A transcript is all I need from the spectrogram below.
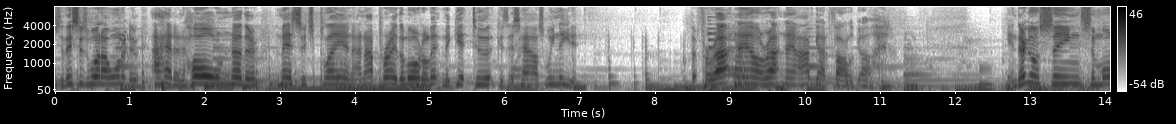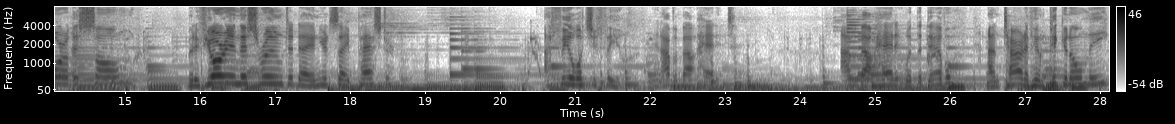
So, this is what I want to do. I had a whole nother message planned, and I pray the Lord will let me get to it because this house, we need it. But for right now, right now, I've got to follow God. And they're going to sing some more of this song. But if you're in this room today and you'd say, Pastor, feel what you feel, and I've about had it. I've about had it with the devil. I'm tired of him picking on me.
